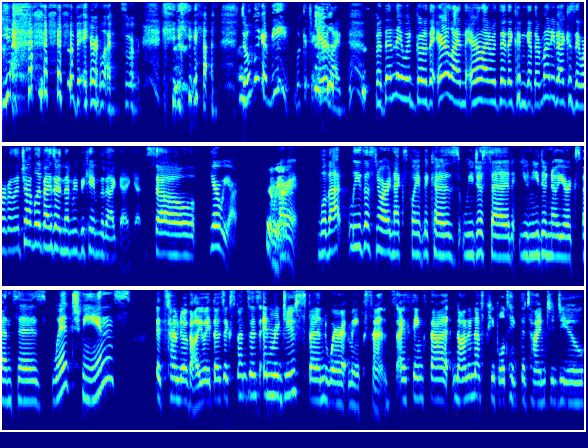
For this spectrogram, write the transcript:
Yeah. the airlines were, yeah. Don't look at me. Look at your airline. But then they would go to the airline. The airline would say they couldn't get their money back because they work with a travel advisor. And then we became the bad guy again. So here we are. Here we are. All right. Well, that leads us to our next point because we just said you need to know your expenses, which means it's time to evaluate those expenses and reduce spend where it makes sense. I think that not enough people take the time to do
